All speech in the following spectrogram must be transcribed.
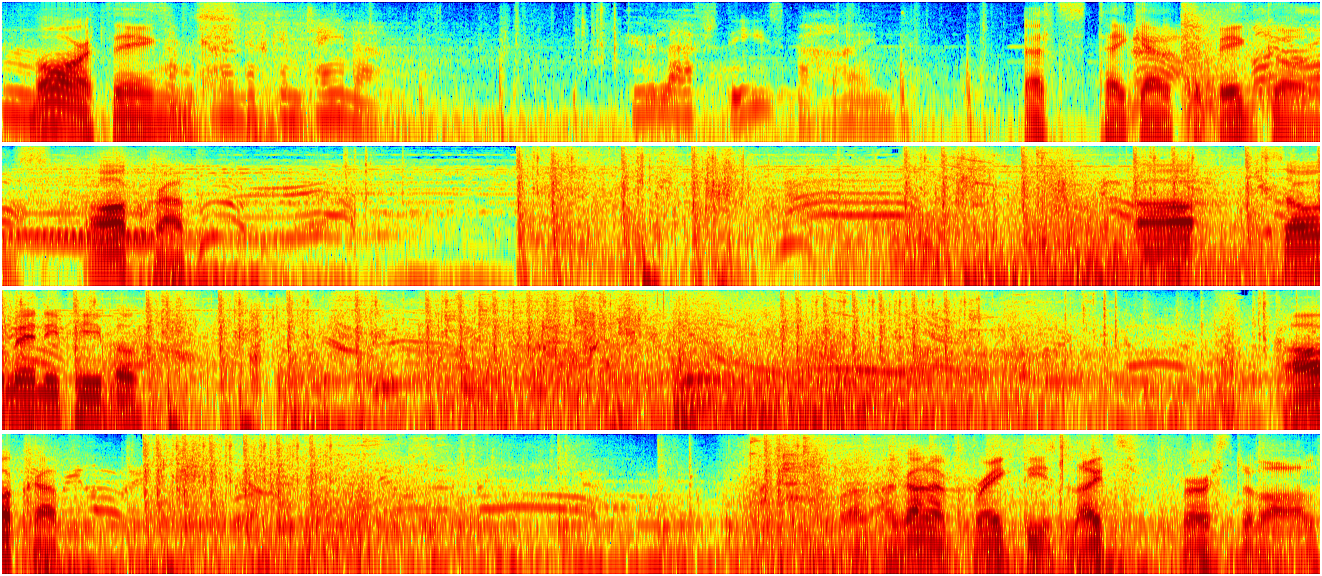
More things. Some things. kind of container. Who left these behind? Let's take out the big guns. Oh crap. Oh, so many people. Oh crap. Well, I'm gonna break these lights first of all.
